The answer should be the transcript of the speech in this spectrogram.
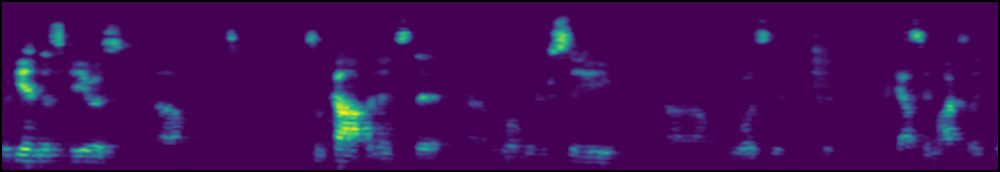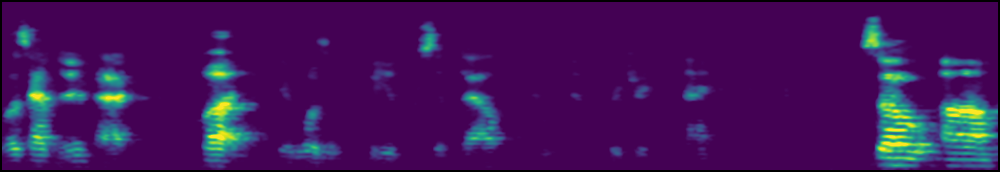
So again, this gave us some confidence that uh, what we were seeing uh, was that, that the calcium oxalate was having an impact, but it wasn't being precipitated out in, in the pre-treatment tank. So, um,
